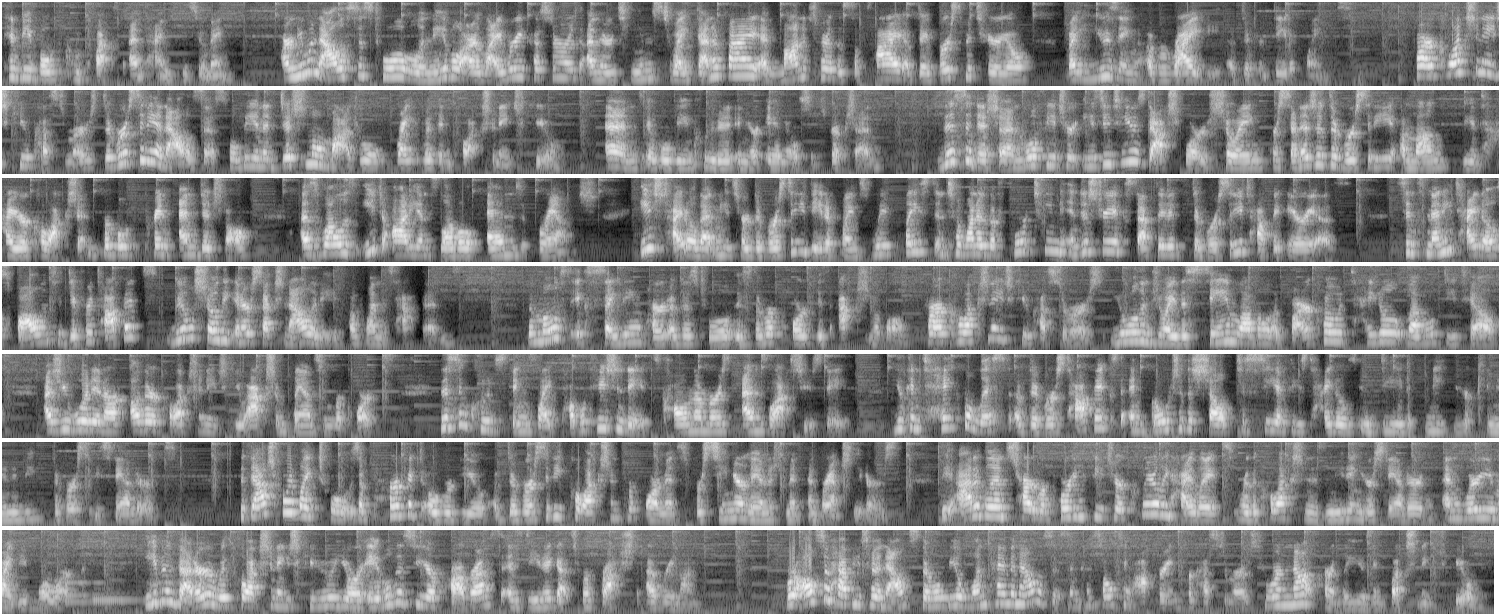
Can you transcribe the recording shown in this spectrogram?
can be both complex and time consuming. Our new analysis tool will enable our library customers and their teams to identify and monitor the supply of diverse material by using a variety of different data points. For our Collection HQ customers, diversity analysis will be an additional module right within Collection HQ, and it will be included in your annual subscription. This edition will feature easy to use dashboards showing percentage of diversity among the entire collection for both print and digital, as well as each audience level and branch. Each title that meets her diversity data points will be placed into one of the 14 industry accepted diversity topic areas. Since many titles fall into different topics, we'll show the intersectionality of when this happens. The most exciting part of this tool is the report is actionable. For our Collection HQ customers, you will enjoy the same level of barcode title level detail as you would in our other Collection HQ action plans and reports. This includes things like publication dates, call numbers, and last use date. You can take the list of diverse topics and go to the shelf to see if these titles indeed meet your community diversity standards. The dashboard-like tool is a perfect overview of diversity collection performance for senior management and branch leaders. The at-a-glance chart reporting feature clearly highlights where the collection is meeting your standard and where you might need more work. Even better, with Collection HQ, you're able to see your progress as data gets refreshed every month. We're also happy to announce there will be a one-time analysis and consulting offering for customers who are not currently using Collection HQ.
